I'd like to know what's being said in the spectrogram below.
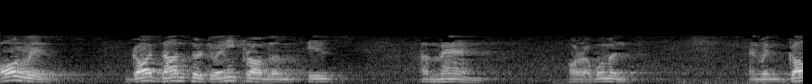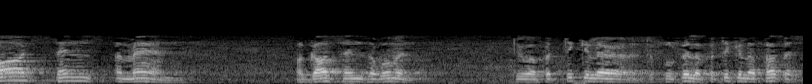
Always, God's answer to any problem is a man or a woman. And when God sends a man, or God sends a woman to a particular, to fulfill a particular purpose,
